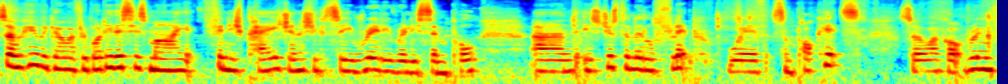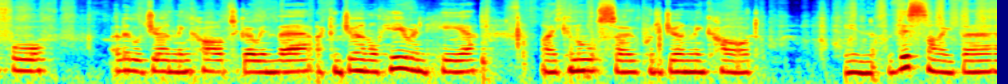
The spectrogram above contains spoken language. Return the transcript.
so here we go everybody, this is my finished page and as you can see really really simple and it's just a little flip with some pockets so I've got room for a little journaling card to go in there. I can journal here and here. I can also put a journaling card in this side there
